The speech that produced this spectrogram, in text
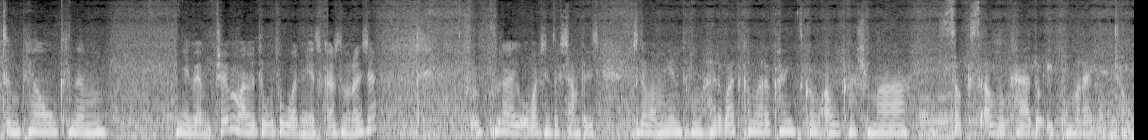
w tym pięknym, nie wiem czym, ale tu, tu ładnie jest w każdym razie. W, w raju, o właśnie to chciałam powiedzieć. Tutaj mam miętową herbatkę marokańską, a Łukasz ma sok z awokado i pomarańczą.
